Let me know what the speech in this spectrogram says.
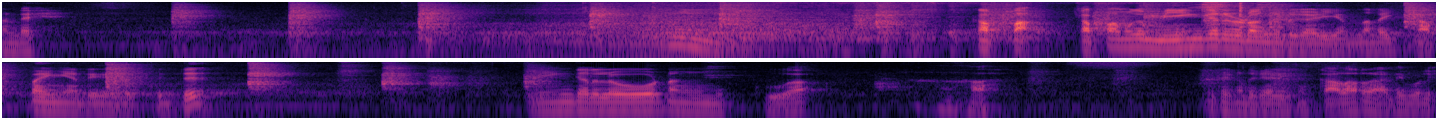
അണ്ടേ കപ്പ. കപ്പ നമുക്ക് മീൻകറിയോട് അങ്ങോട്ട് കഴിക്കാം. നല്ല ഈ കപ്പ ഇങ്ങോട്ട് എടുത്തിട്ട് മീൻകറിലോട്ട് അങ്ങ് മുക്കുക. എന്നിട്ട് അങ്ങോട്ട് കഴിക്കാം. കളർ അടിപൊളി.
